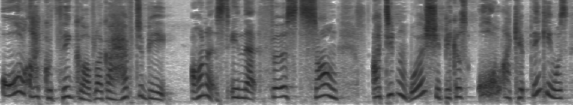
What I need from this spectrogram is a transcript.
All I could think of, like I have to be honest, in that first song, I didn't worship because all I kept thinking was.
